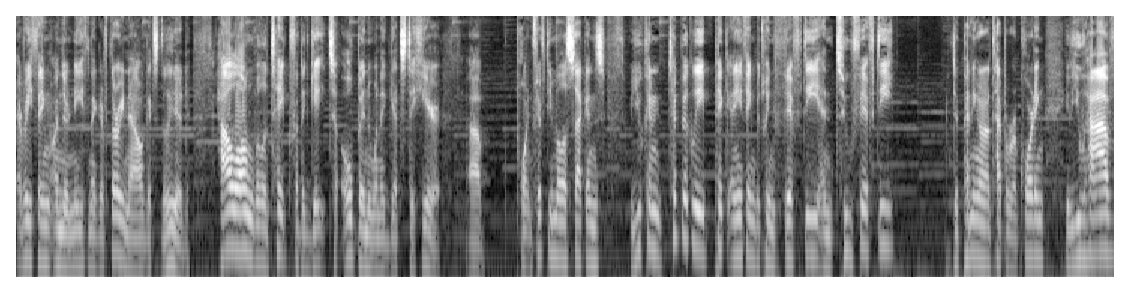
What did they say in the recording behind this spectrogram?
everything underneath negative 30 now gets deleted. How long will it take for the gate to open when it gets to here? Uh, 0.50 milliseconds. You can typically pick anything between 50 and 250 depending on the type of recording. If you have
